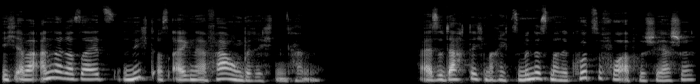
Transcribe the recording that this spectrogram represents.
ich aber andererseits nicht aus eigener Erfahrung berichten kann. Also dachte ich, mache ich zumindest mal eine kurze Vorabrecherche,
